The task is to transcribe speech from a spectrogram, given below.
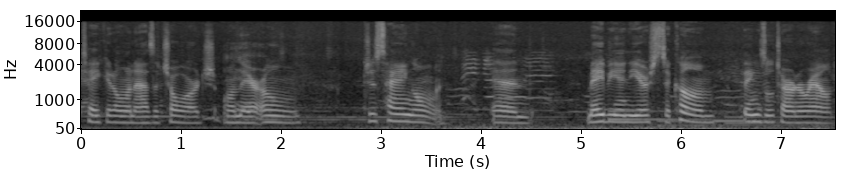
take it on as a charge on their own. Just hang on. And maybe in years to come, things will turn around.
